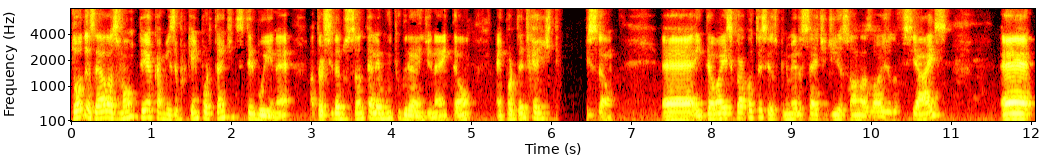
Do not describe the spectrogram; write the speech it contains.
todas elas vão ter a camisa, porque é importante distribuir, né? A torcida do Santa é muito grande, né? Então, é importante que a gente tenha distribuição. É, então é isso que vai acontecer. Os primeiros sete dias são nas lojas oficiais. É,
